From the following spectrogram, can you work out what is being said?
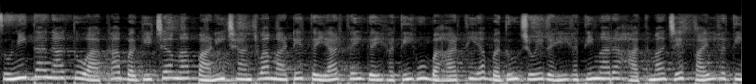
સુનિતાના તો આખા બગીચામાં પાણી છાંટવા માટે તૈયાર થઈ ગઈ હતી. હું બહારથી આ બધું જોઈ રહી હતી. મારા હાથમાં જે ફાઇલ હતી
